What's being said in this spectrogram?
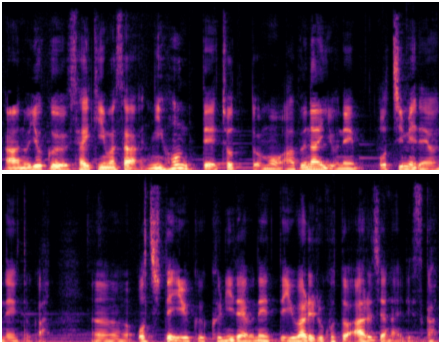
あのよく最近はさ日本ってちょっともう危ないよね落ち目だよねとか、うん、落ちていく国だよねって言われることあるじゃないですか。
